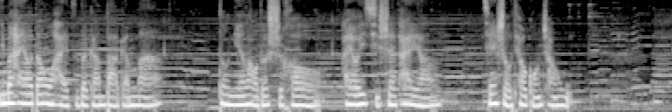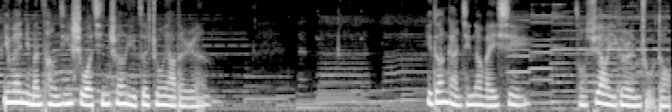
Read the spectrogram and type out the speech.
你们还要当我孩子的干爸干妈，等年老的时候还要一起晒太阳，牵手跳广场舞。因为你们曾经是我青春里最重要的人。一段感情的维系，总需要一个人主动，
